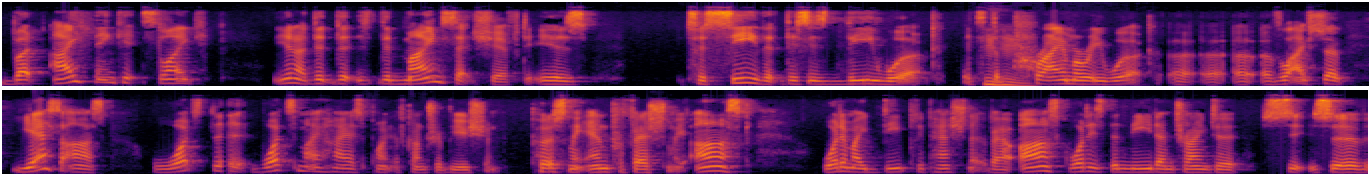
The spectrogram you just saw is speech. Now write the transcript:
But I think it's like you know the the, the mindset shift is to see that this is the work. It's mm-hmm. the primary work uh, uh, of life. So yes, ask what's the what's my highest point of contribution personally and professionally ask what am i deeply passionate about ask what is the need i'm trying to serve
